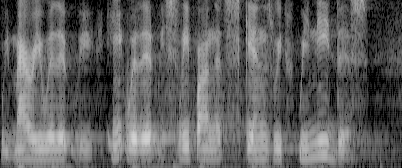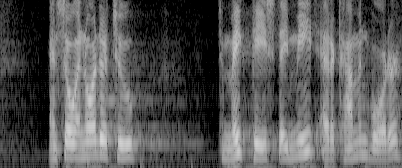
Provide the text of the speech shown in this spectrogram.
We marry with it, we eat with it, we sleep on its skins. We, we need this. And so, in order to, to make peace, they meet at a common border.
